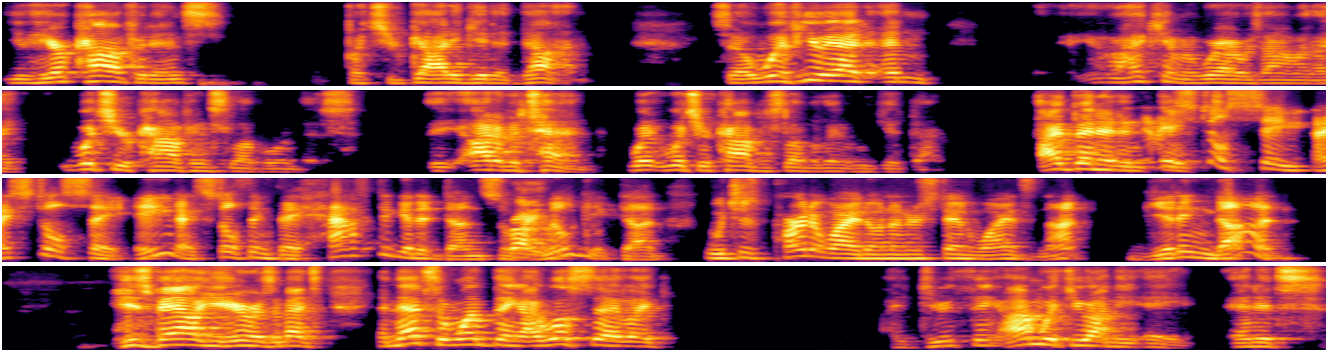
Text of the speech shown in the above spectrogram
you hear confidence, but you've got to get it done. So if you had, and I can't remember where I was on with like, what's your confidence level in this? Out of a 10, what, what's your confidence level that it would get done? I've been at an I still say I still say eight. I still think they have to get it done so right. it will get done, which is part of why I don't understand why it's not getting done. His value here is immense. And that's the one thing I will say, like, I do think I'm with you on the eight. And it's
